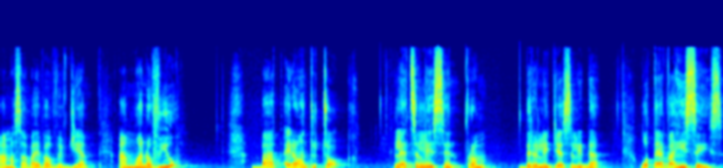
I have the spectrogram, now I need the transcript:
I'm a survivor of FGM, I'm one of you, but I don't want to talk. Let's listen from the religious leader, whatever he says,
